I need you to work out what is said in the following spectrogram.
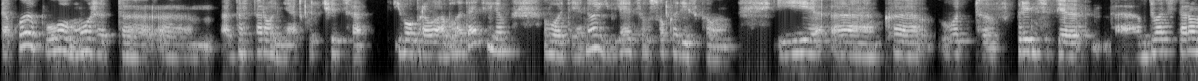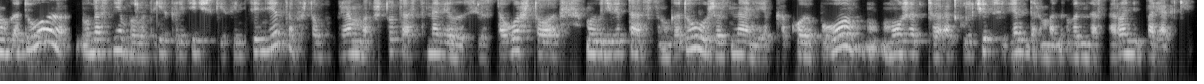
Такое ПО может э, эм, односторонне отключиться его правообладателем, вот, и оно является высокорисковым. И э, к, вот, в принципе, э, в 2022 году у нас не было таких критических инцидентов, чтобы прямо что-то остановилось из-за того, что мы в 2019 году уже знали, какое ПО может отключиться вендором в одностороннем порядке.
